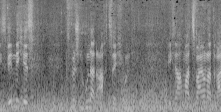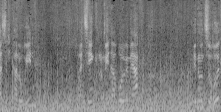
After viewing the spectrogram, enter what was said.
es windig ist, zwischen 180 und ich sag mal 230 Kalorien, bei 10 Kilometer wohlgemerkt, hin und zurück,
